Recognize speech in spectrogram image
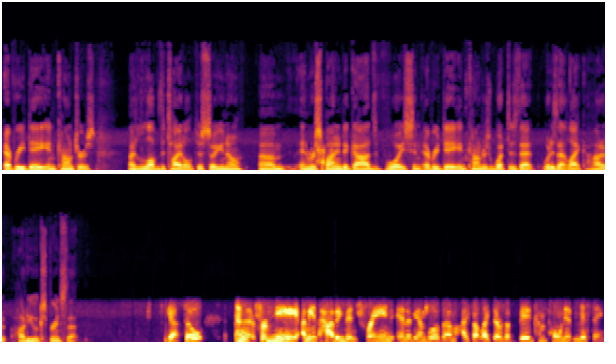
Everyday Encounters. I love the title, just so you know. Um, and responding to God's voice in everyday encounters. What does that What is that like? How How do you experience that? Yeah. So for me, I mean, having been trained in evangelism, I felt like there was a big component missing.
